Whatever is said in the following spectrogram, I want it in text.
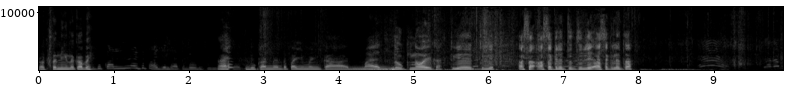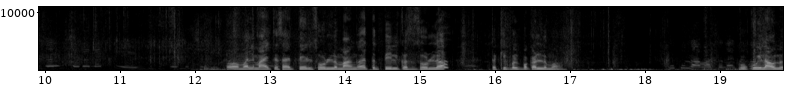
रक्त निघलं का बे? दुकान नंतर पाहिजे म्हणजे का? माया दुखणं होय का? तुझे तुले असं असं केलं तर तुले असं केलं तर? हो मला माहितीच आहे तेल सोडलं मांग तर तेल कसं सोडलं? तर किपल पकडलं मग. कुकुई लावलं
